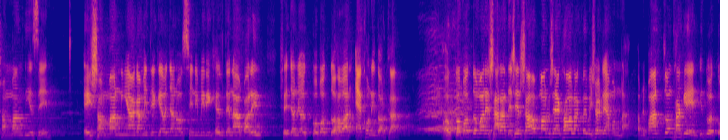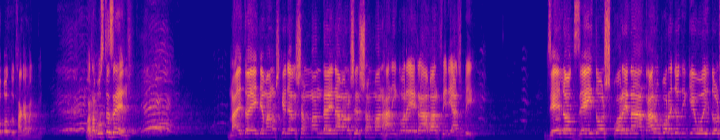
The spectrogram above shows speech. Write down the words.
সম্মান দিয়েছেন। এই সম্মান নিয়ে আগামীতে কেউ যেন সিনিমিনি খেলতে না পারে সেই জন্য ঐক্যবদ্ধ হওয়ার এখনই দরকার। ঐক্যবদ্ধ মানে সারা দেশের সব মানুষ এক হওয়া লাগবে, বিষয়টা এমন না। আপনি পাঁচজন থাকেন, কিন্তু ঐক্যবদ্ধ থাকা লাগবে। কথা বুঝতেছেন? নাই তো এই যে মানুষকে যারা সম্মান দেয় না, মানুষের সম্মান হানি করে, এটা আবার ফিরে আসবে। যে লোক যেই দোষ করে না, তার উপরে যদি কেউ ওই দোষ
